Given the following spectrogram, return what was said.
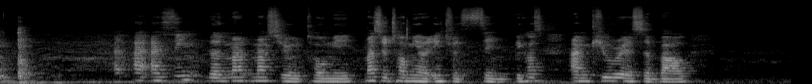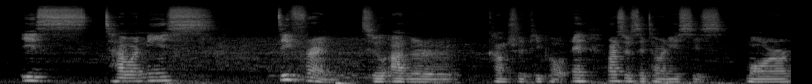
I, I, I think the ma- master told me master told me an interesting because I'm curious about is Taiwanese different to other country people. And master said Taiwanese is more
